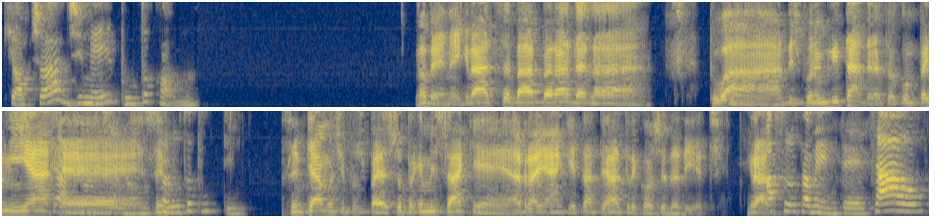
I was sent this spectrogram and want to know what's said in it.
chiocciola gmail.com. Va bene, grazie Barbara della tua disponibilità, della tua compagnia. Grazie Marcello, un saluto a tutti. Sentiamoci più spesso perché mi sa che avrai anche tante altre cose da dirci. Grazie. Assolutamente. Ciao.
